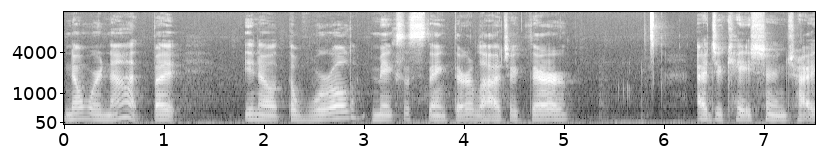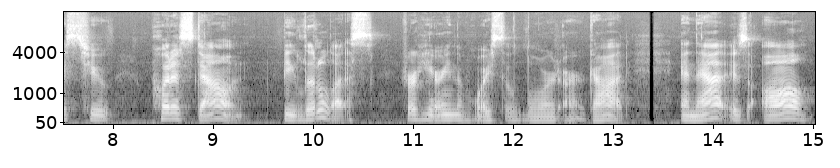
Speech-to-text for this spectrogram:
No, we're not. But, you know, the world makes us think their logic, their education tries to put us down, belittle us for hearing the voice of the Lord our God. And that is all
